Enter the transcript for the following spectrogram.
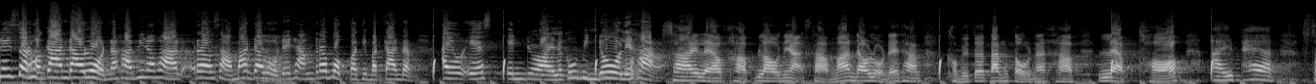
ในส่วนของการดาวน์โหลดนะคะพี่นภัสเราสามารถดาวน์โหลดได้ทั้งระบบปฏิบัติการแบบ iOS Android แล้วก็ Windows เลยค่ะ ใช่แล้วครับเราเนี่ยสามารถดาวน์โหลดได้ทั้งคอมพิวเตอร์ตั้งโต๊ะนะครับแล็ปท็อป iPad ส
